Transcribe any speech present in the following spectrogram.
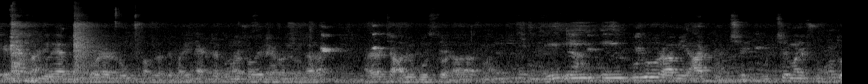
সেটা থাকলে আমি করে রোগ সামলাতে পারি না। একটা তোমরা সবাই জানো সিঙ্গারা আর হচ্ছে আলু পোস্ত, ডালা এই এই এইগুলোর আমি আর উচ্ছে উচ্ছে মানে শুক্তো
